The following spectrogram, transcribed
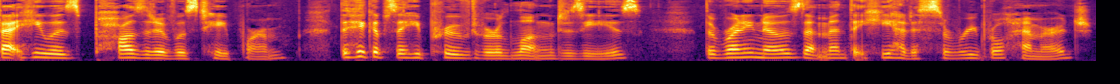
that he was positive was tapeworm, the hiccups that he proved were lung disease, the runny nose that meant that he had a cerebral hemorrhage,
